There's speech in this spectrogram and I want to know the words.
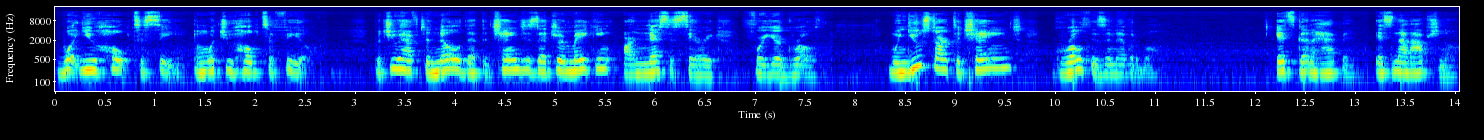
what you hope to see and what you hope to feel. But you have to know that the changes that you're making are necessary for your growth. When you start to change, growth is inevitable. It's going to happen, it's not optional.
